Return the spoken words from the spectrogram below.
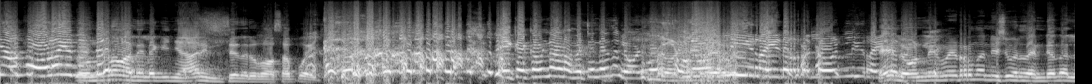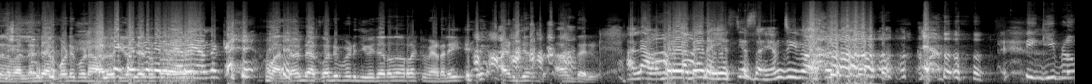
ഞാൻ ഫോളോ ചെയ്യുന്നുണ്ട്. ഒന്നും വന്നില്ലെങ്കിൽ ഞാൻ ഇൻസ്റ്റയിൽ ഒരു റോസാപ്പ് വായിക്കും. ഫേക്ക് അക്കൗണ്ട് ആണോ? മറ്റെന്തായിരുന്നു? Lone lonely rider lonely a rider lonely rider എന്ന് അന്വേഷിച്ച് വരുന്നത് എന്റെ ഒന്നും അല്ലല്ലോ. വല്ലന്റെ അക്കൗണ്ടിൽ പോയിട്ട് ഹലോ വല്ലവന്റെ അക്കൗണ്ടിൽ പോയിട്ട് ജീവിച്ചേർന്ന് പറഞ്ഞ മെഡലി അടിച്ച് തരും. അല്ല അവൻ പറയാം അതെ അതെ yes yes I'm Jeeva pinky blue.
